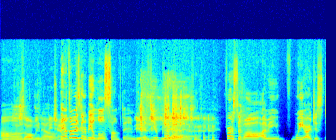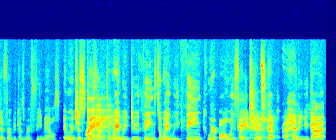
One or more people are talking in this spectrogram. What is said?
Um, always you gonna be know, there's always going to be a little something Yeah. because you're Yeah. putting. First of all, I mean, we are just different because we're females. We're just different. The way we do things, the way we think, we're always Very like ten steps ahead of you. Got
